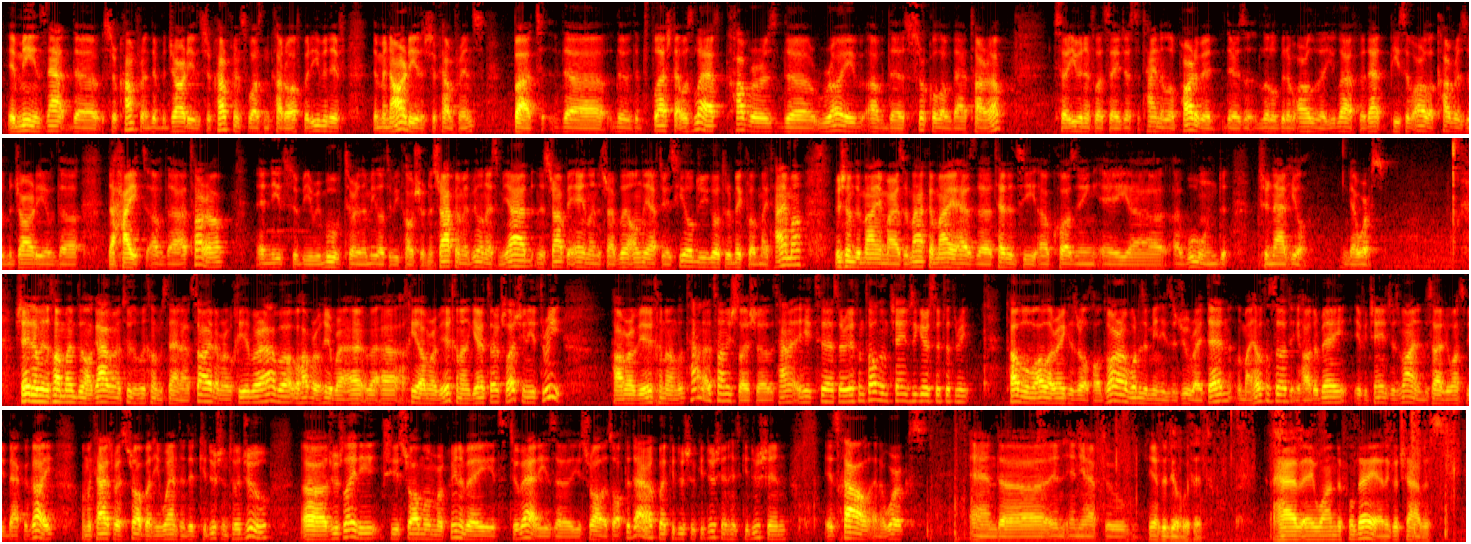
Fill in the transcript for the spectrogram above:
It means not the circumference, the majority of the circumference wasn't cut off, but even if the minority of the circumference, but the, the, the flesh that was left covers the roiv of the circle of that tara. So even if, let's say, just a tiny little part of it, there's a little bit of arla that you left, but that piece of arla covers the majority of the, the height of the atara, it needs to be removed for the meal to be kosher. Nisrapim and vilanes miyad, nisrapi ein nisrap only after he's healed do you go to the mikvah of maitaima. Visham de maya marzamaka, maya has the tendency of causing a, uh, a wound to not heal, get worse. Talmid Chacham Maim Gavim, two Chacham stand outside. Amar Bar Abba, Bar uh, uh, Achia Amar Rav Yechanan, Shlosh, you need three. Yechanan, Latana, Tani Shlosha. The Tana, he uh, says, Rav Yechanan told him, change the to three. Of Israel what does it mean he's a Jew right then? L'may Hilchasod, Ihadar Bey, if he changed his mind and decided he wants to be back a guy, but he went and did Kiddushin to a Jew, uh, Jewish lady, Yisrael Bey, it's too bad, he's a Yisrael, it's off the Derek, but Kiddushin, Kiddushin, his Kiddushin is Chal, and it works and, uh, and, and you have to, you have to deal with it. Have a wonderful day and a good Shabbos.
